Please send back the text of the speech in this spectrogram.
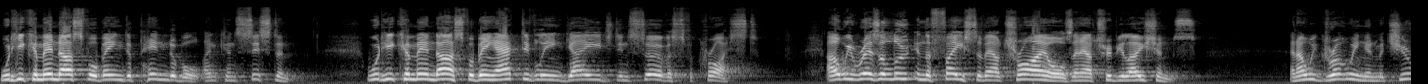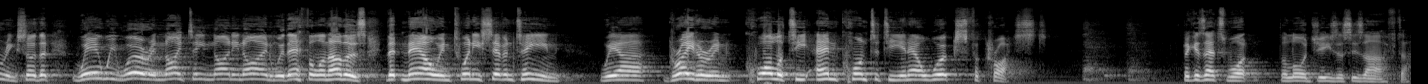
Would he commend us for being dependable and consistent? Would he commend us for being actively engaged in service for Christ? Are we resolute in the face of our trials and our tribulations? And are we growing and maturing so that where we were in 1999 with Ethel and others, that now in 2017 we are greater in quality and quantity in our works for Christ. Because that's what the Lord Jesus is after.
